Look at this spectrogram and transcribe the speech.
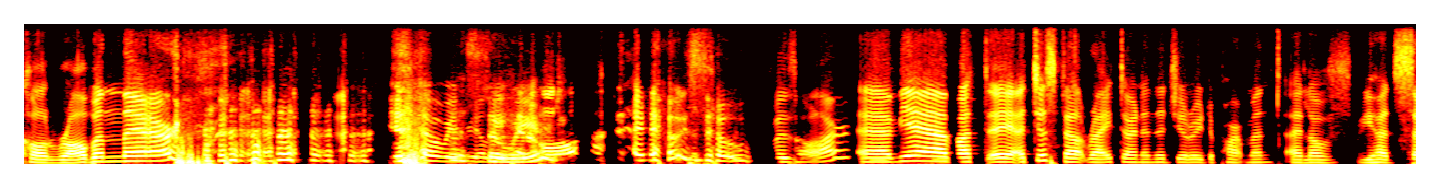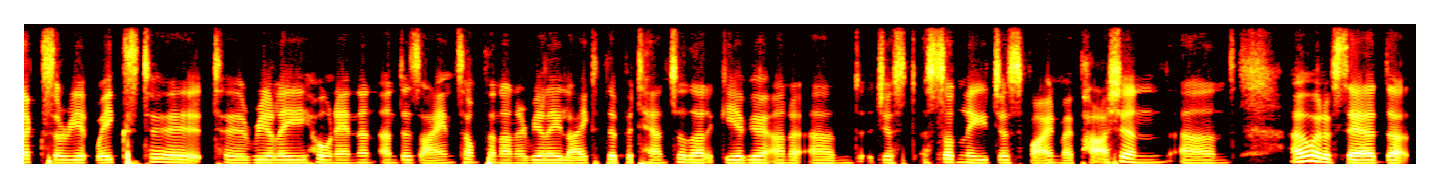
called Robin there. yeah, we really so hit off. I know, so bizarre. Um, yeah, but uh, it just felt right down in the jewelry department. I love you had six or eight weeks to to really hone in and, and design something, and I really liked the potential that it gave you, and and just suddenly just found my passion. And I would have said that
